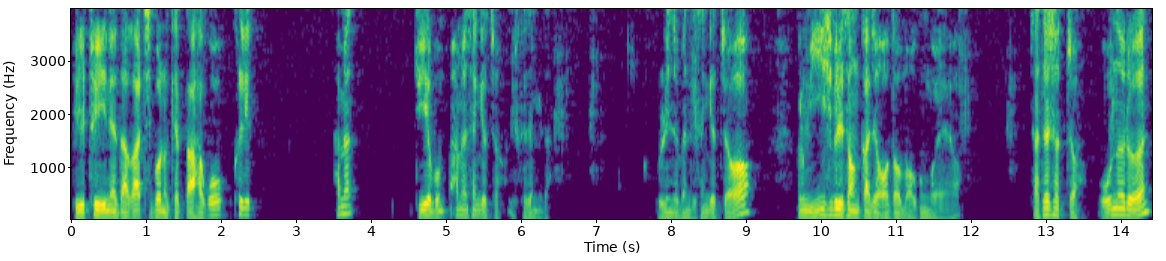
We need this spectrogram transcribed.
빌트인에다가 집어넣겠다 하고 클릭하면 뒤에 보면 화면 생겼죠. 이렇게 됩니다. 볼린저 밴드 생겼죠. 그럼 21선까지 얻어 먹은 거예요. 자, 되셨죠? 오늘은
